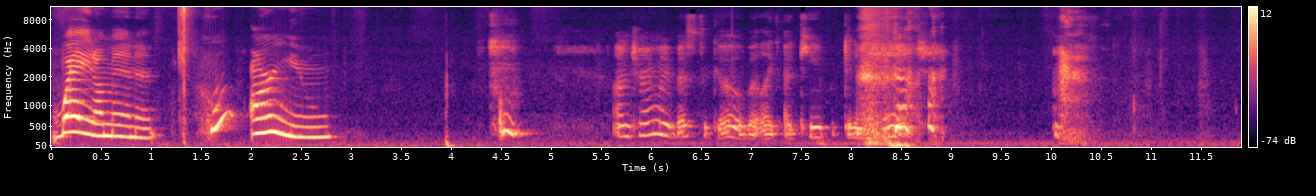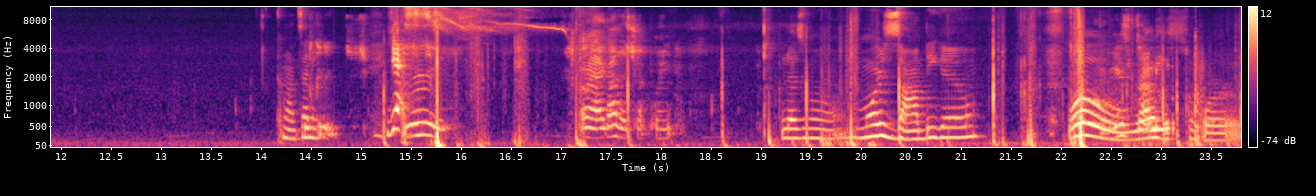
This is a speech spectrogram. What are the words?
Wait a minute. Who are you? I'm trying my best to go, but like I keep getting hit. Come on, Sunny. Yes! Alright, I got the checkpoint. Let's go. More zombie go. Whoa, that was swerve.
